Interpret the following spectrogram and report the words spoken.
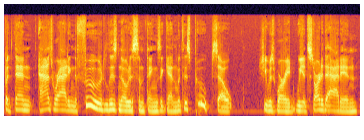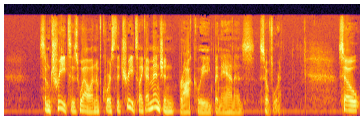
But then as we're adding the food, Liz noticed some things again with his poop. So she was worried. We had started to add in some treats as well. And of course, the treats, like I mentioned, broccoli, bananas, so forth. So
